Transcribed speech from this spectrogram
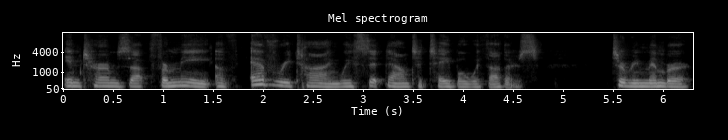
in terms of, for me, of every time we sit down to table with others, to remember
